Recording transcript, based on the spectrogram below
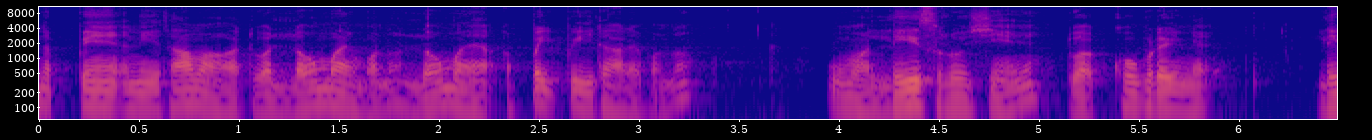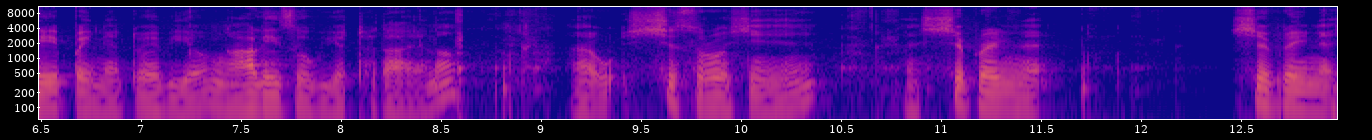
နှစ်ပင်အနေထားမှာကသူကလုံးပိုင်းပေါ့နော်လုံးပိုင်းကအပိတ်ပေးထားတယ်ပေါ့နော်ဥပမာ၄ဆိုလို့ရှိရင်သူက6 break နဲ့၄ပိတ်နဲ့တွဲပြီးတော့၅လေးဆိုပြီးတော့ထွက်တာရယ်နော်အဲ၈ဆိုလို့ရှိရင်၈ break နဲ့၈ break နဲ့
